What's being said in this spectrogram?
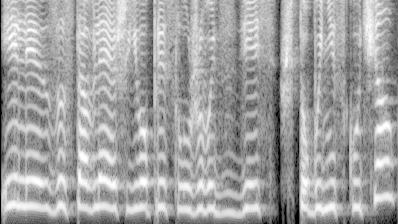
Или заставляешь его прислуживать здесь, чтобы не скучал?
